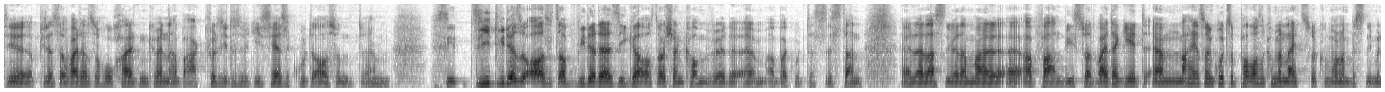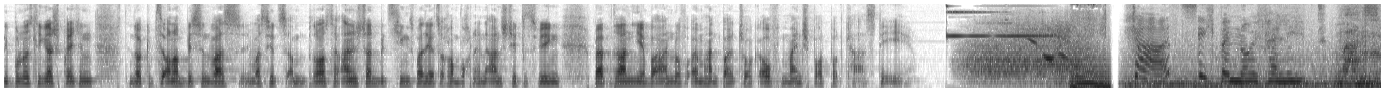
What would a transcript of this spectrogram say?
die, ob die das auch weiter so hochhalten können, aber aktuell sieht das wirklich sehr, sehr gut aus und ähm, sieht, sieht wieder so aus, als ob wieder der Sieger aus Deutschland kommen würde. Ähm, aber gut, das ist dann, äh, da lassen wir dann mal äh, abwarten, wie es dort weitergeht. Ähm, machen jetzt noch eine kurze Pause, kommen dann gleich zurück und wollen noch ein bisschen über die Bundesliga sprechen, denn dort gibt es ja auch noch ein bisschen was, was jetzt am Donnerstag anstand, beziehungsweise jetzt auch am Wochenende ansteht. Deswegen bleibt dran hier bei Anruf eurem Handball-Talk auf meinsportpodcast.de. Schatz, ich bin neu verliebt. Was?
